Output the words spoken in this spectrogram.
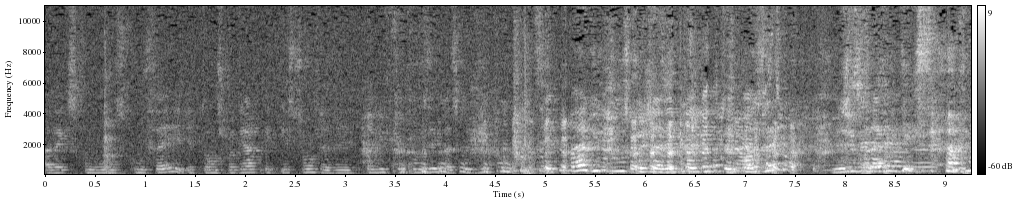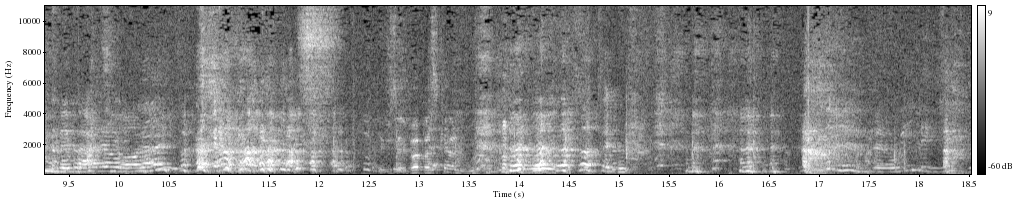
avec ce qu'on fait. Et quand je regarde quelles questions j'avais prévu de te poser, parce que du coup, c'est pas du tout ce que j'avais prévu de te poser, mais je vous avais dit que ça pouvait partir en live. Et vous savez pas Pascal, vous Alors oui, il existe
